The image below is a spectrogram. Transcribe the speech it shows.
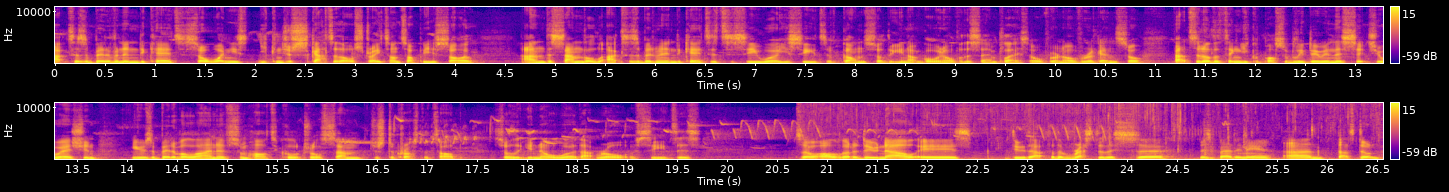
act as a bit of an indicator. So when you, you can just scatter those straight on top of your soil and the sandal acts as a bit of an indicator to see where your seeds have gone so that you're not going over the same place over and over again so that's another thing you could possibly do in this situation use a bit of a line of some horticultural sand just across the top so that you know where that row of seeds is. So all I've got to do now is do that for the rest of this uh, this bed in here and that's done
